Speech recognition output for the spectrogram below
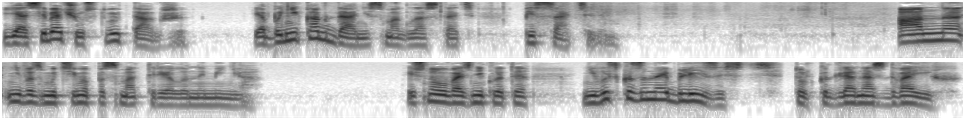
Я себя чувствую так же. Я бы никогда не смогла стать писателем». Анна невозмутимо посмотрела на меня. И снова возникла эта невысказанная близость, только для нас двоих.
